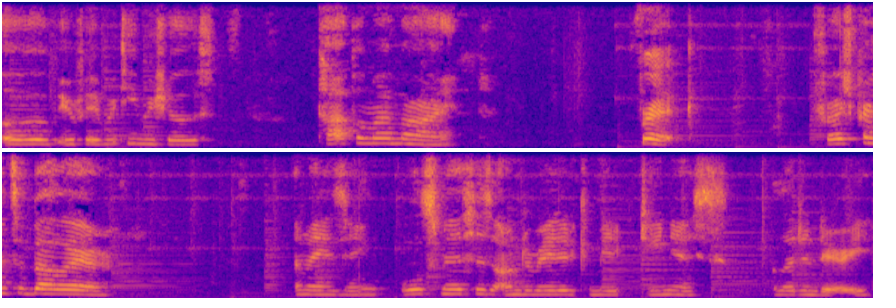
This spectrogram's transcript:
of your favorite TV shows? Top of my mind. Frick. Fresh Prince of Bel Air. Amazing. Will Smith is an underrated comedic genius. Legendary.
